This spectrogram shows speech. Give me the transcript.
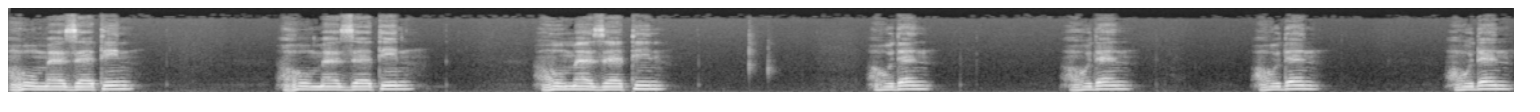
humazatin humazatin humazatin hudan hudan hudan hudan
